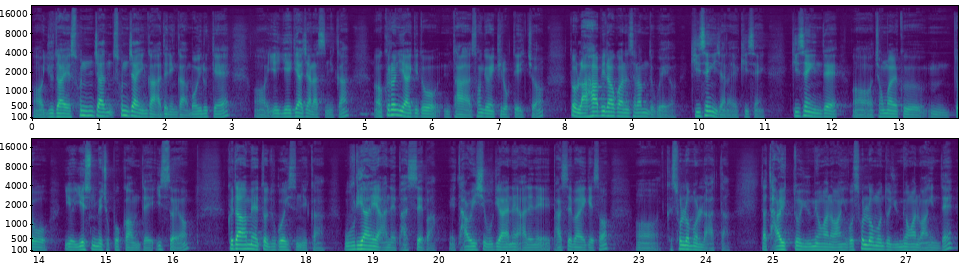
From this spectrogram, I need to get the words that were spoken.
어, 유다의 손자 손자인가 아들인가 뭐 이렇게 어, 얘기하지 않았습니까? 어, 그런 이야기도 다 성경에 기록되어 있죠. 또 라합이라고 하는 사람은 누구예요? 기생이잖아요, 기생. 기생인데 어, 정말 그또 음, 예수님의 족보 가운데 있어요. 그 다음에 또 누가 있습니까? 우리아의 아내 바세바. 예, 다윗이 우리아의 아내 바세바에게서 어, 그 솔로몬을 낳았다. 다윗도 유명한 왕이고 솔로몬도 유명한 왕인데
